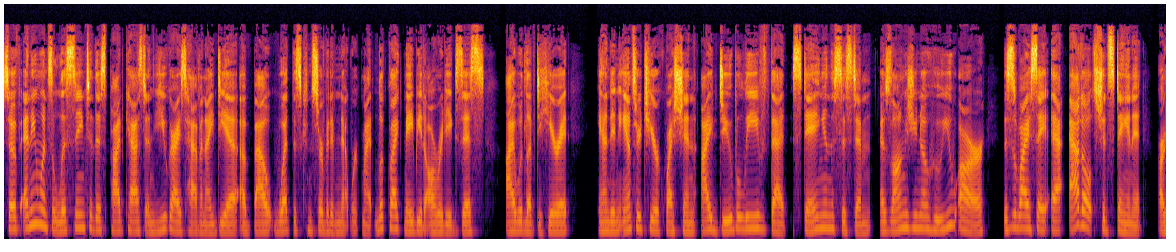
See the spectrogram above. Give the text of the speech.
So if anyone's listening to this podcast and you guys have an idea about what this conservative network might look like, maybe it already exists, I would love to hear it. And in answer to your question, I do believe that staying in the system, as long as you know who you are, this is why I say adults should stay in it. Our,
